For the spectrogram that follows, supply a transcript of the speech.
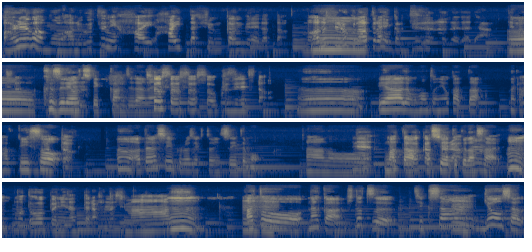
あれはもうあの鬱に入入った瞬間ぐらいだった。もうあの収録の後らへんからズーダダダダってなってた。うん。崩れ落ちていく感じだね、そうそうそうそう崩れてた。うん。いやーでも本当によかった。なんかハッピーそう。うん新しいプロジェクトについてもあのーねまた教えてください。うん。たもっとオープンになったら話します、うん。うんあと、なんか一つ畜産業者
